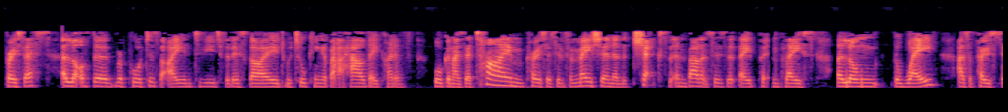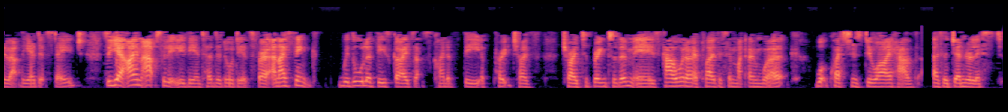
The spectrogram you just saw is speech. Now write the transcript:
process. A lot of the reporters that I interviewed for this guide were talking about how they kind of organize their time, process information and the checks and balances that they put in place along the way as opposed to at the edit stage. So yeah, I'm absolutely the intended audience for it. And I think with all of these guides, that's kind of the approach I've tried to bring to them is how would I apply this in my own work? What questions do I have as a generalist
